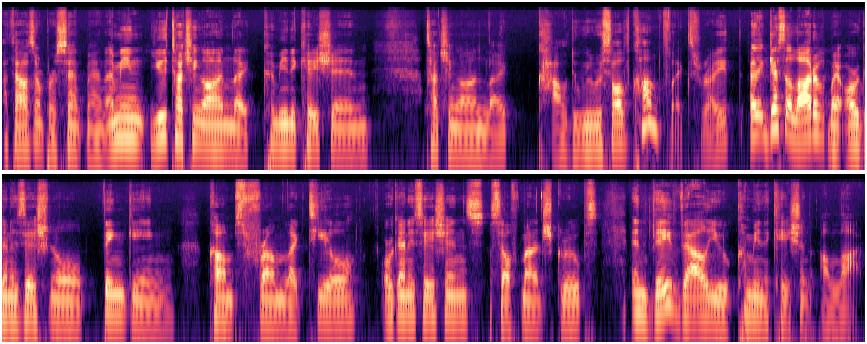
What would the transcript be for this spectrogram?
A thousand percent, man. I mean, you touching on like communication, touching on like how do we resolve conflicts, right? I guess a lot of my organizational thinking comes from like teal organizations, self managed groups, and they value communication a lot.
